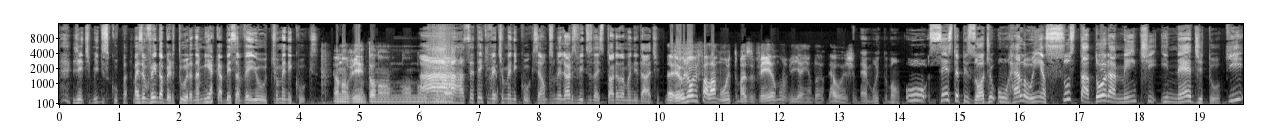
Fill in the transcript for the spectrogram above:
Gente, me desculpa, mas eu vendo a abertura, na minha cabeça veio Too Many Cooks. Eu não vi, então não. não, não- ah, você tem que ver Too Many Cooks, é um dos melhores vídeos da história da humanidade. não- Eu já ouvi falar muito, mas ver eu não vi ainda, até hoje. É muito bom. O sexto episódio, um Halloween assustadoramente inédito, que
